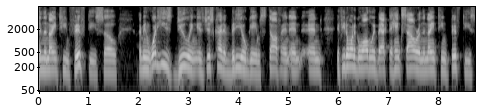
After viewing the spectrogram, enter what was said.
in the 1950s. So I mean, what he's doing is just kind of video game stuff. And and and if you don't want to go all the way back to Hank Sauer in the 1950s,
